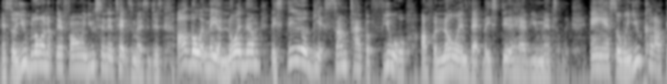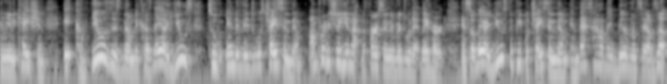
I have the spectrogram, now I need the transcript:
And so you blowing up their phone, you sending text messages, although it may annoy them, they still get some type of fuel off of knowing that they still have you mentally. And so when you cut off communication, it confuses them because they are used to individuals chasing them. I'm pretty sure you're not the first individual that they hurt. And so they are used to people chasing them, and that's how they build themselves up.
